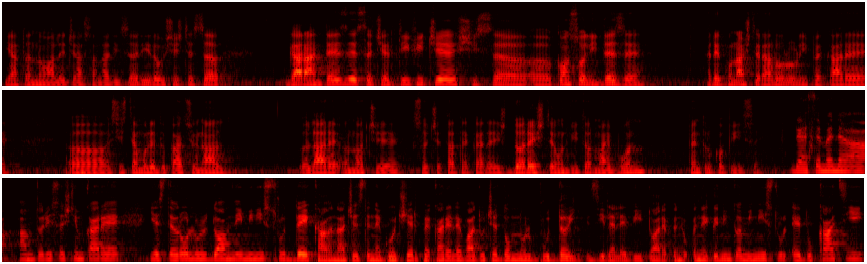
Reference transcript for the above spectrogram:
iată, noua lege a salarizării reușește să garanteze, să certifice și să uh, consolideze recunoașterea rolului pe care uh, sistemul educațional îl are în orice societate care își dorește un viitor mai bun pentru copiii săi. De asemenea, am dorit să știm care este rolul doamnei ministru Deca în aceste negocieri pe care le va duce domnul Budăi zilele viitoare, pentru că ne gândim că ministrul educației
